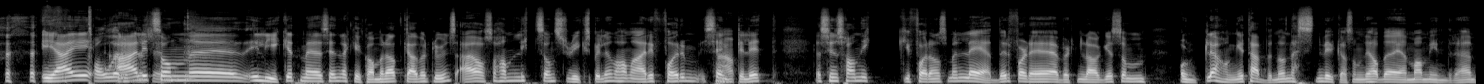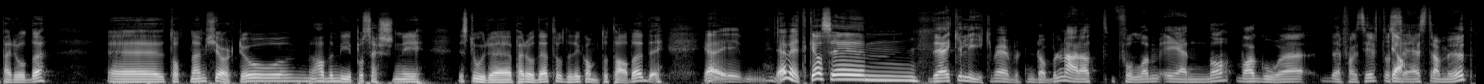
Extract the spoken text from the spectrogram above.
jeg er litt sånn uh, I likhet med sin rekkekamerat Calvert Loons er også han litt sånn streak-spiller. når Han er i form, selvtillit. Jeg syns han gikk foran som en leder for det Everton-laget som ordentlig hang i tauene og nesten virka som de hadde en mann mindre en periode. Eh, Tottenham kjørte jo Hadde mye possession i, i store perioder. Jeg trodde de kom til å ta det. det jeg, jeg vet ikke, altså. Jeg, mm, Det jeg ikke liker med Everton-dobbelen, er at Fulham igjen nå var gode defensivt og Ja. ser stramme ut.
